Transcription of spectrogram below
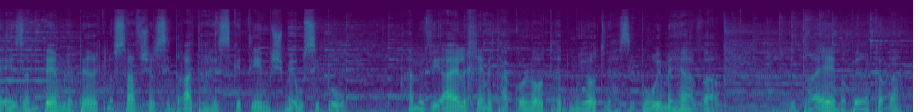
האזנתם לפרק נוסף של סדרת ההסכתים שמעו סיפור, המביאה אליכם את הקולות, הדמויות והסיפורים מהעבר. נתראה בפרק הבא.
